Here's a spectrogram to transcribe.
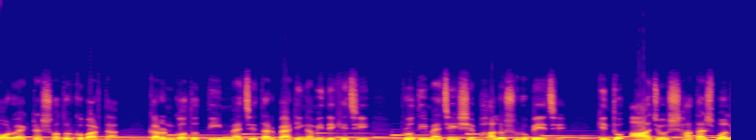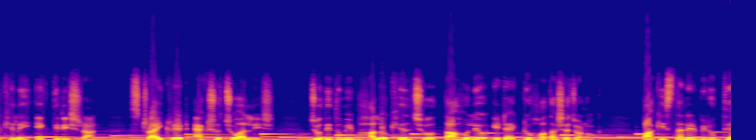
বড় একটা সতর্কবার্তা, কারণ গত তিন ম্যাচে তার ব্যাটিং আমি দেখেছি, প্রতি ম্যাচেই সে ভালো শুরু পেয়েছে, কিন্তু আজও সাতাশ বল খেলেই একত্রিশ রান, স্ট্রাইক রেট একশো চুয়াল্লিশ। যদি তুমি ভালো খেলছো, তাহলেও এটা একটু হতাশাজনক। পাকিস্তানের বিরুদ্ধে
